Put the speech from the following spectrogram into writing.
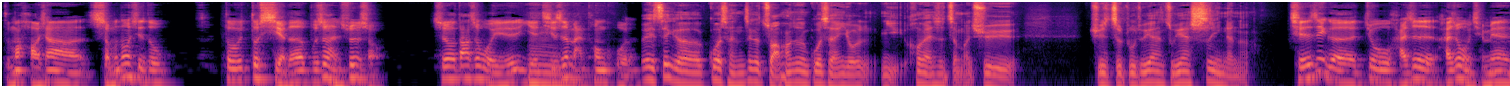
怎么好像什么东西都都都写的不是很顺手，所以当时我也也其实蛮痛苦的。所以这个过程，这个转换这个过程，有你后面是怎么去去逐逐渐逐渐适应的呢？其实这个就还是还是我前面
